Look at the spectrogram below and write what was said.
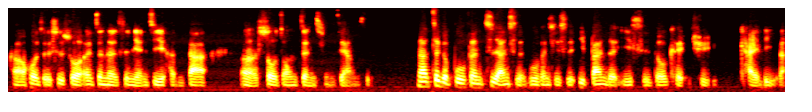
啊，或者是说，哎、真的是年纪很大，呃，寿终正寝这样子。那这个部分自然死的部分，其实一般的医师都可以去开立了。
